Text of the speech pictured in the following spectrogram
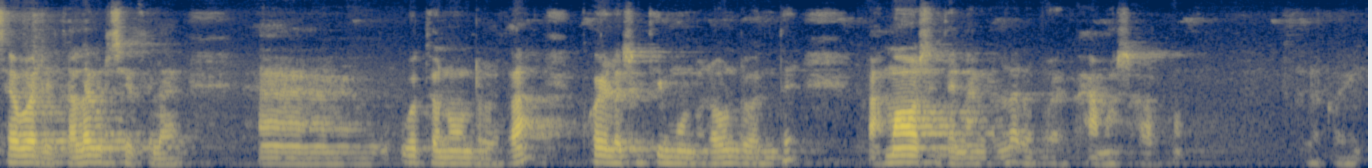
செவரு தலைவரிசத்தில் ஊற்றணுன்றது தான். கோயிலை சுற்றி மூணு ரவுண்டு வந்து அமாவாசை தினங்களில் ரொம்ப ஃபேமஸாக இருக்கும் இந்த கோயில்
